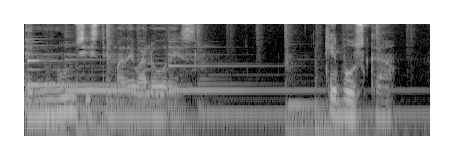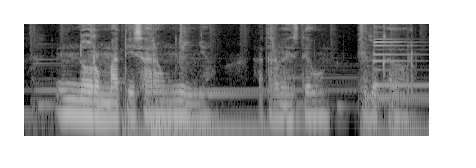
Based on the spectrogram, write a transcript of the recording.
en un sistema de valores que busca normatizar a un niño a través de un educador.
